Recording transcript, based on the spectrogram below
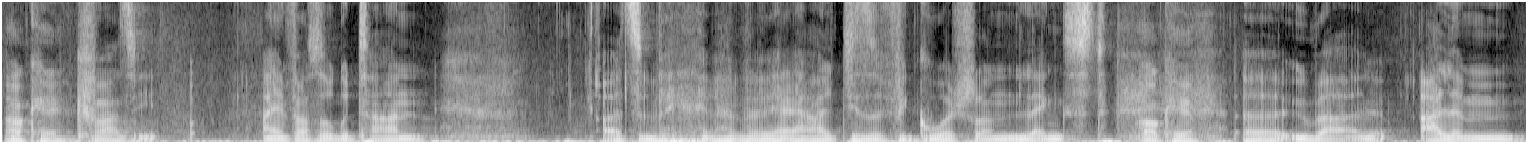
Okay. Quasi. Einfach so getan, als wäre wär halt diese Figur schon längst okay. äh, über allem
